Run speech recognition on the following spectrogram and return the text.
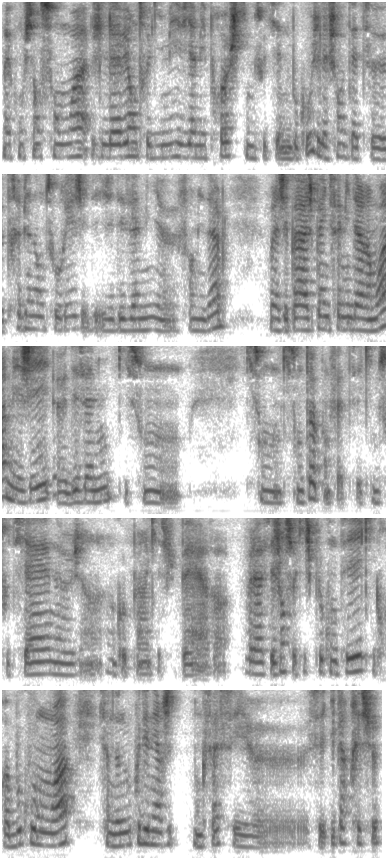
ma confiance en moi, je l'avais entre guillemets via mes proches qui me soutiennent beaucoup. J'ai la chance d'être euh, très bien entourée, j'ai des, des, amis euh, formidables. Voilà, j'ai pas, pas une famille derrière moi, mais j'ai des amis qui sont, qui, sont, qui sont top en fait, et qui me soutiennent. J'ai un, un, copain qui est super. Voilà, c'est des gens sur qui je peux compter, qui croient beaucoup en moi. Ça me donne beaucoup d'énergie. Donc ça, c'est c'est hyper précieux.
